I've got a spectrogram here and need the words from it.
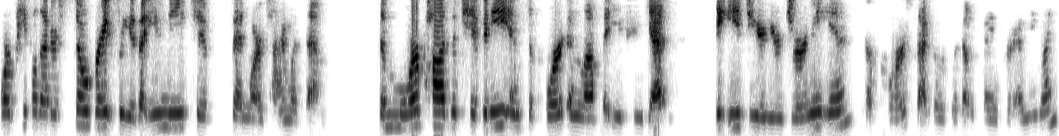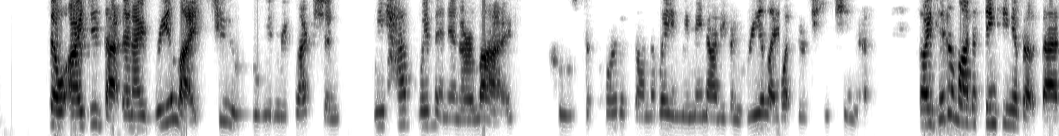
or people that are so great for you that you need to spend more time with them. The more positivity and support and love that you can get, the easier your journey is. Of course, that goes without saying for anyone. So I did that and I realized too in reflection, we have women in our lives who support us on the way and we may not even realize what they're teaching us. So I did a lot of thinking about that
